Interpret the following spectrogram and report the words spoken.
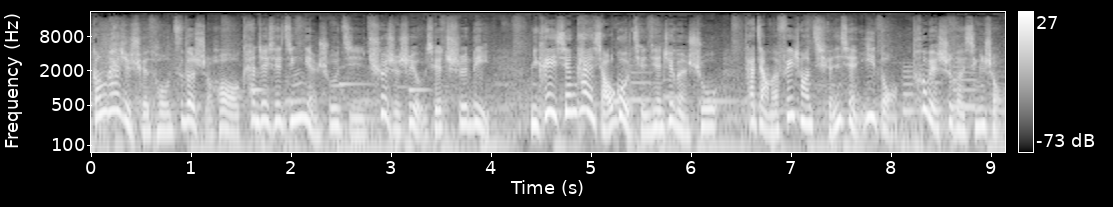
刚开始学投资的时候，看这些经典书籍确实是有些吃力。你可以先看《小狗钱钱》这本书，它讲的非常浅显易懂，特别适合新手。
